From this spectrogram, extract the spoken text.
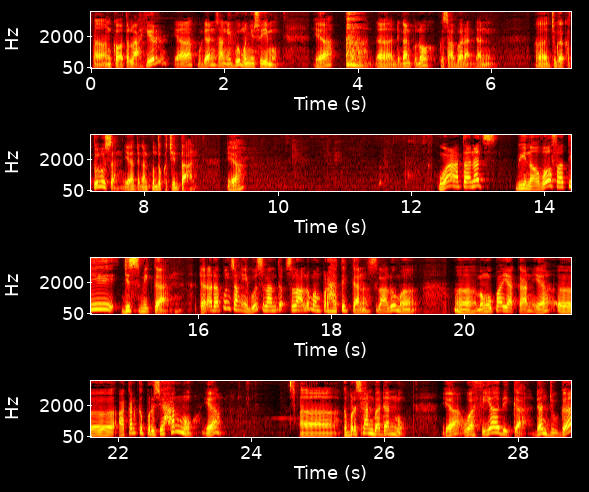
uh, engkau terlahir ya kemudian sang ibu menyusuimu ya. Dengan penuh kesabaran dan juga ketulusan ya dengan penuh kecintaan ya. Wa atanat binawafati jismika. Dan adapun sang ibu selalu, selalu memperhatikan, selalu me, e, mengupayakan ya e, akan kebersihanmu ya. E, kebersihan badanmu ya. Wathiyabika dan juga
